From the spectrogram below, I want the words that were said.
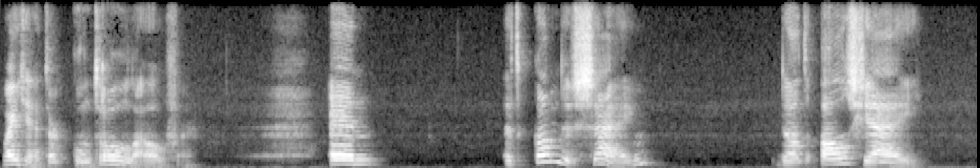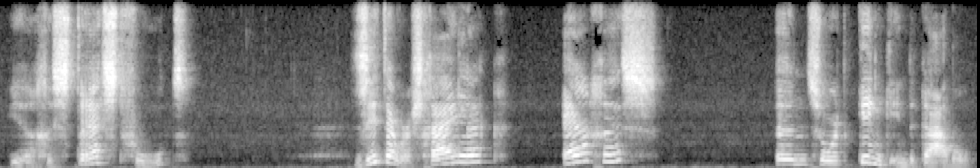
want je hebt er controle over. En het kan dus zijn dat als jij je gestrest voelt, zit er waarschijnlijk ergens een soort kink in de kabel.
